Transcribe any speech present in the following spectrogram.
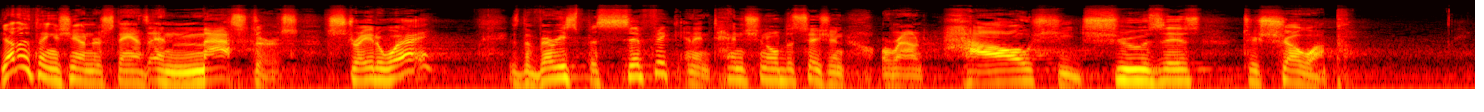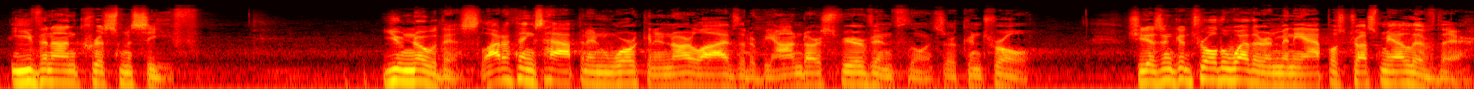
The other thing she understands and masters straight away is the very specific and intentional decision around how she chooses to show up, even on Christmas Eve. You know this. A lot of things happen in work and in our lives that are beyond our sphere of influence or control. She doesn't control the weather in Minneapolis. Trust me, I live there.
